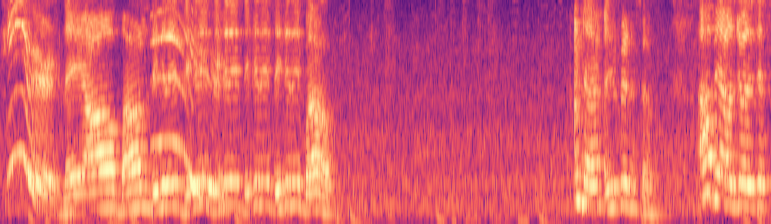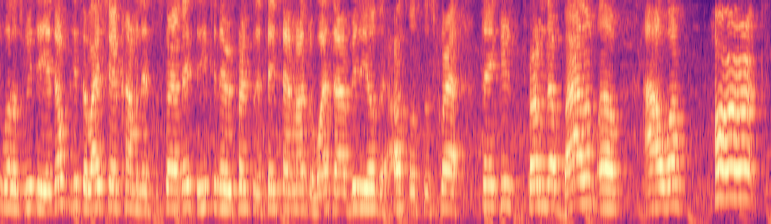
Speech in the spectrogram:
Here. They all bomb diggity diggity diggity diggity diggity bomb. I'm done. Are you finished though? I hope y'all enjoyed it just as well as we did. Don't forget to like, share, comment, and subscribe. Thanks to each and every person that take time out to watch our videos and also subscribe. Thank you from the bottom of our hearts.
